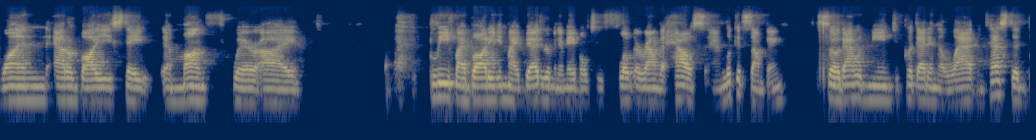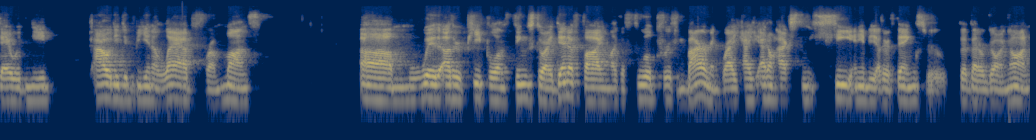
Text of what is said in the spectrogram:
one out of body state a month where I leave my body in my bedroom and I'm able to float around the house and look at something. So that would mean to put that in the lab and test it, they would need, I would need to be in a lab for a month um, with other people and things to identify in like a foolproof environment where I, I, don't actually see any of the other things through, that, that are going on.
